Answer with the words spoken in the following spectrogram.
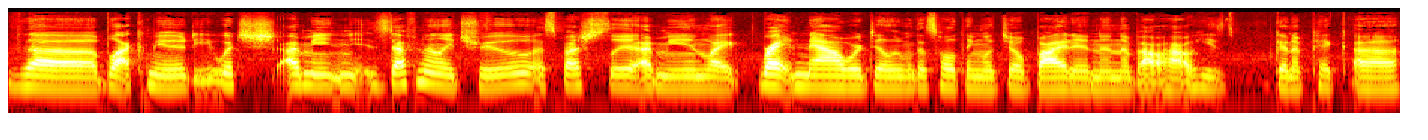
the black community, which I mean is definitely true, especially I mean like right now we're dealing with this whole thing with Joe Biden and about how he's going to pick a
